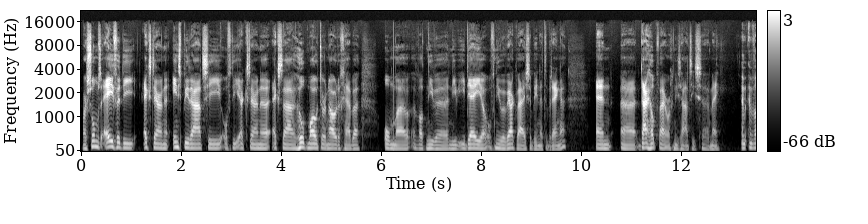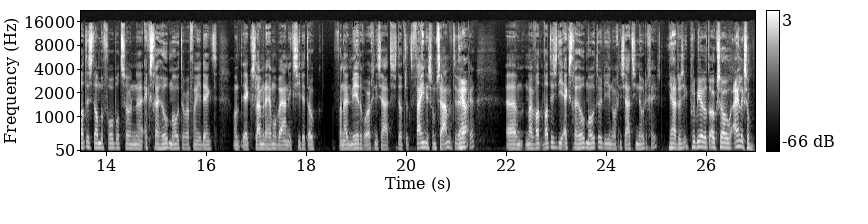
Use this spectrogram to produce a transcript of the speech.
Maar soms even die externe inspiratie of die externe extra hulpmotor nodig hebben om uh, wat nieuwe, nieuwe ideeën of nieuwe werkwijzen binnen te brengen. En uh, daar helpen wij organisaties uh, mee. En, en, wat is dan bijvoorbeeld zo'n extra hulpmotor waarvan je denkt, want ja, ik sluit me er helemaal bij aan, ik zie dit ook vanuit meerdere organisaties, dat het fijn is om samen te werken. Ja. Um, maar wat, wat is die extra hulpmotor die een organisatie nodig heeft? Ja, dus ik probeer dat ook zo eigenlijk zo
